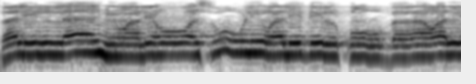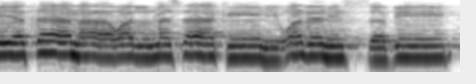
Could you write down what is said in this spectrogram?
فلله وللرسول ولذي القربى واليتامى والمساكين وابن السبيل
